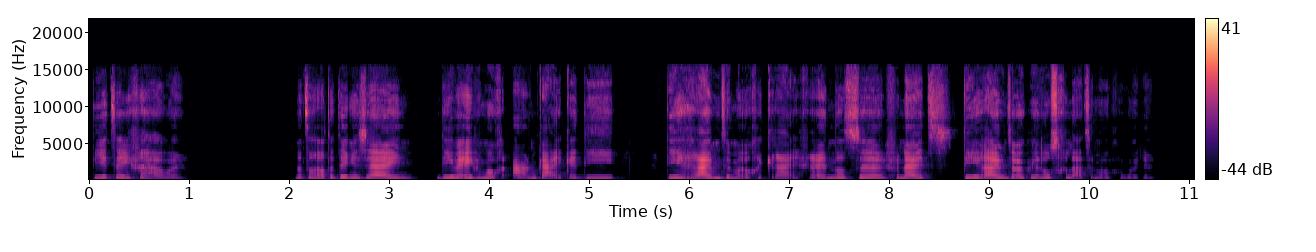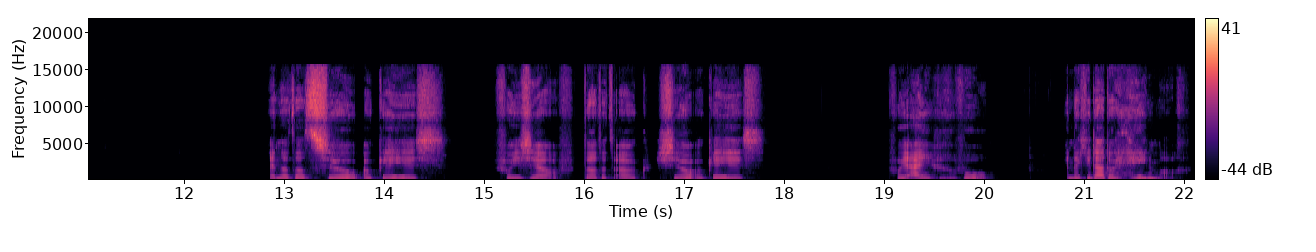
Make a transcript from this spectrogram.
die je tegenhouden. Dat er altijd dingen zijn die we even mogen aankijken, die die ruimte mogen krijgen. En dat ze vanuit die ruimte ook weer losgelaten mogen worden. En dat dat zo oké is voor jezelf. Dat het ook zo oké is voor je eigen gevoel. En dat je daar doorheen mag.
